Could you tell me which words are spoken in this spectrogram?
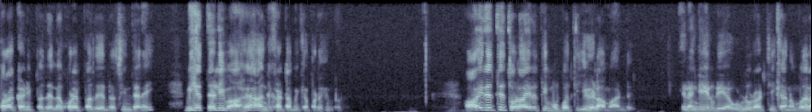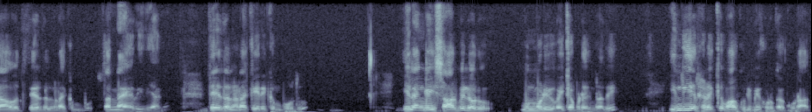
புறக்கணிப்பது அல்ல குறைப்பது என்ற சிந்தனை மிக தெளிவாக அங்கு கட்டமைக்கப்படுகின்றது. ஆயிரத்தி தொள்ளாயிரத்தி முப்பத்தி ஏழாம் ஆண்டு இலங்கையினுடைய உள்ளூராட்சிக்கான முதலாவது தேர்தல் நடக்கும் போது ஜனநாயக ரீதியாக தேர்தல் நடக்க இருக்கும் போது இலங்கை சார்பில் ஒரு முன்மொழிவு வைக்கப்படுகின்றது. இந்தியர்களுக்கு வாக்குரிமை கொடுக்கக்கூடாது.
